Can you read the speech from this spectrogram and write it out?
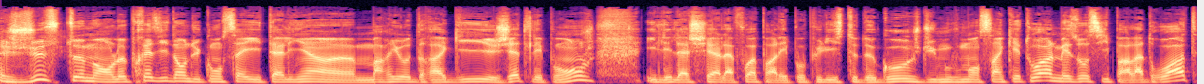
Justement, le président du Conseil italien, euh, Mario Draghi, jette l'éponge. Il est lâché à la fois par les populistes de gauche du mouvement 5 étoiles, mais aussi par la droite.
